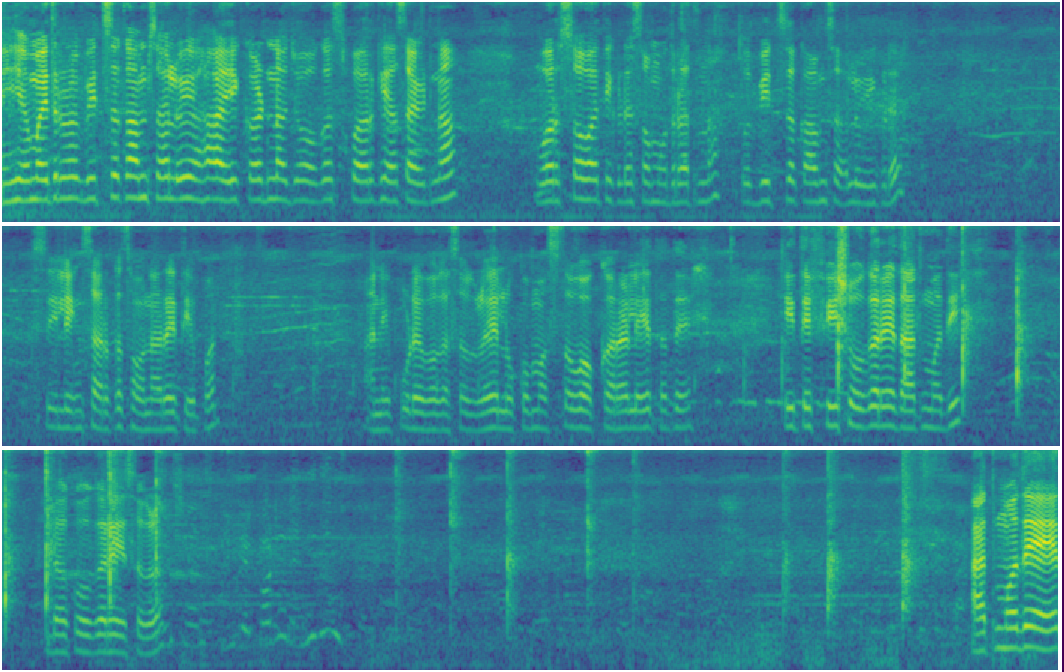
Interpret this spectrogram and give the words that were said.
आणि हे मैत्रिणी बीचचं काम चालू आहे. हा इकडनं जो ऑगस्ट पार्क ह्या साईडनं वर्सोवा तिकडे समुद्रातनं तो बीचचं काम चालू आहे इकडे. सिलिंगसारखंच होणार आहे ते पण. आणि पुढे बघा सगळे लोक मस्त वॉक करायला येतात ते. इथे फिश वगैरे आहेत आतमध्ये. डक वगैरे आहे सगळं. आतमध्ये आहेत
